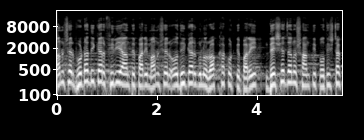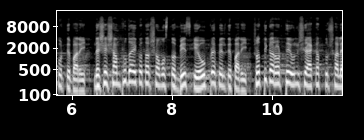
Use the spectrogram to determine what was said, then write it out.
মানুষের ভোটাধিকার ফিরিয়ে আনতে পারি, মানুষের অধিকারগুলো রক্ষা করতে পারি, দেশে যেন শান্তি প্রতিষ্ঠা করতে পারি, দেশের সাম্প্রদায়িকতার সমস্ত বীজকে উপড়ে ফেলতে পারি। সত্যিকার অর্থে উনিশশো একাত্তর সালে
